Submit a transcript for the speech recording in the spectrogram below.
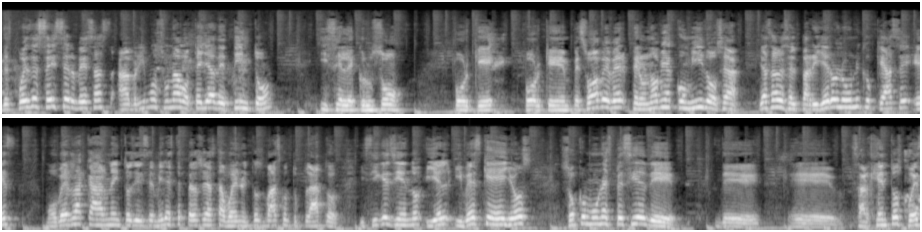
después de seis cervezas abrimos una botella de tinto y se le cruzó. Porque porque empezó a beber, pero no había comido. O sea, ya sabes, el parrillero lo único que hace es mover la carne. Entonces dice, mira, este pedazo ya está bueno. Entonces vas con tu plato y sigues yendo. Y él, y ves que ellos son como una especie de, de eh, sargentos, pues,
